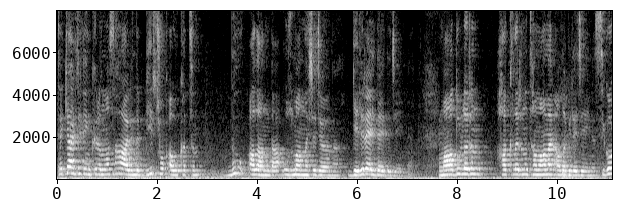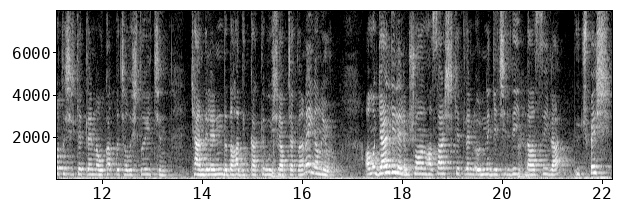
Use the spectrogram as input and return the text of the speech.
Tekelciliğin kırılması halinde birçok avukatın bu alanda uzmanlaşacağını, gelir elde edeceğini, mağdurların haklarını tamamen alabileceğini, sigorta şirketlerinin avukatla çalıştığı için kendilerinin de daha dikkatli bu işi yapacaklarına inanıyorum. Ama gel gelelim şu an hasar şirketlerinin önüne geçildiği iddiasıyla 3-5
